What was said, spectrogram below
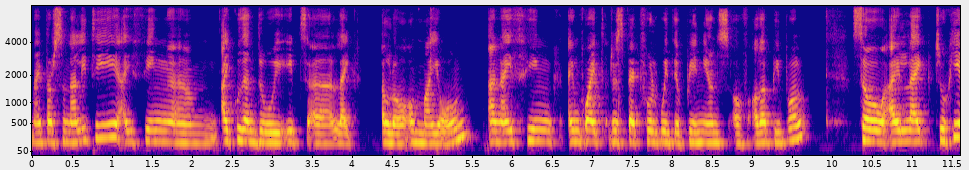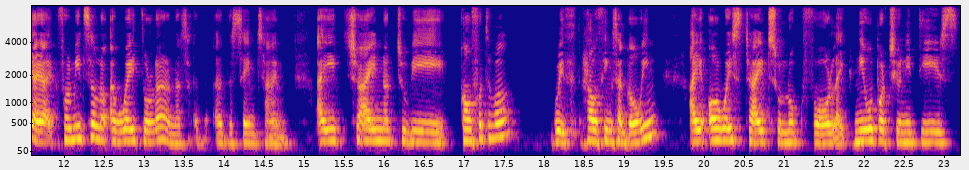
my personality. I think um, I couldn't do it uh, like alone on my own, and I think I'm quite respectful with the opinions of other people. So I like to hear. For me, it's a, a way to learn at, at the same time. I try not to be comfortable with how things are going. I always try to look for like new opportunities,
